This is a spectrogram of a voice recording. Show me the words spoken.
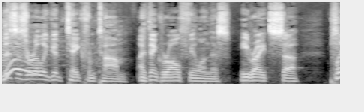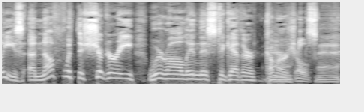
this is a really good take from Tom. I think we're all feeling this. He writes, uh, "Please, enough with the sugary. We're all in this together." Commercials. Eh, eh.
